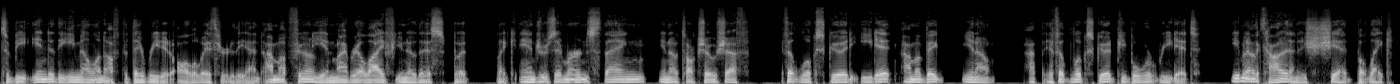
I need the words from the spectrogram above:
to be into the email enough that they read it all the way through to the end. I'm a foodie yeah. in my real life, you know this, but like Andrew Zimmern's thing, you know, talk show chef. If it looks good, eat it. I'm a big, you know, if it looks good, people will read it, even That's if the content right. is shit. But like,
